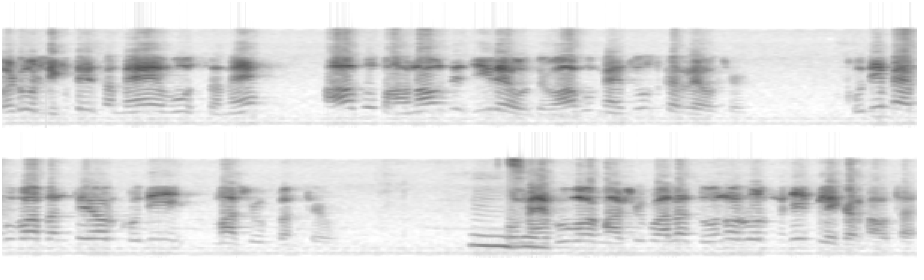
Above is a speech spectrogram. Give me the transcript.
बट वो लिखते समय वो समय आप वो भावनाओं से जी रहे होते हो आप वो महसूस कर रहे होते हो। खुद ही महबूबा बनते हो और खुद ही माशूक बनते हो। वो जी। महबूब और माशूक वाला दोनों रोल मुझे ही प्ले करना होता है।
